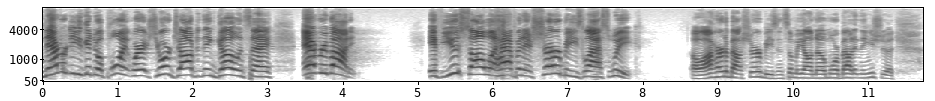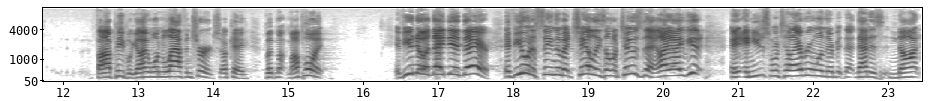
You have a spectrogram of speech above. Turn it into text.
Never do you get to a point where it's your job to then go and say, everybody, if you saw what happened at Sherby's last week, Oh, I heard about Sherby's, and some of y'all know more about it than you should. Five people. Y'all ain't wanting to laugh in church. Okay, but my, my point if you knew what they did there, if you would have seen them at Chili's on a Tuesday, like, if you, and, and you just want to tell everyone there, that, that is not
